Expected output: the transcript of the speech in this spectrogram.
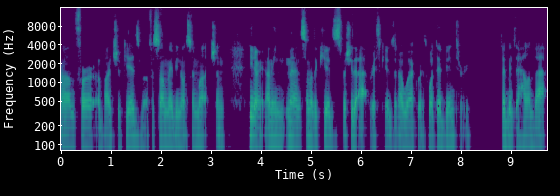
um, for a bunch of kids, but for some, maybe not so much. And, you know, I mean, man, some of the kids, especially the at risk kids that I work with, what they've been through, they've been to hell and back,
